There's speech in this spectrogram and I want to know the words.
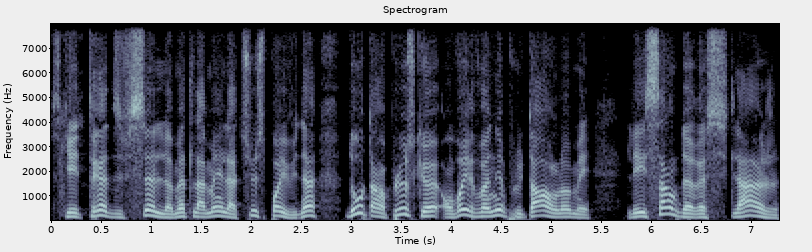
Ce qui est très difficile, de mettre la main là-dessus, c'est pas évident. D'autant plus qu'on va y revenir plus tard, là, mais les centres de recyclage,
